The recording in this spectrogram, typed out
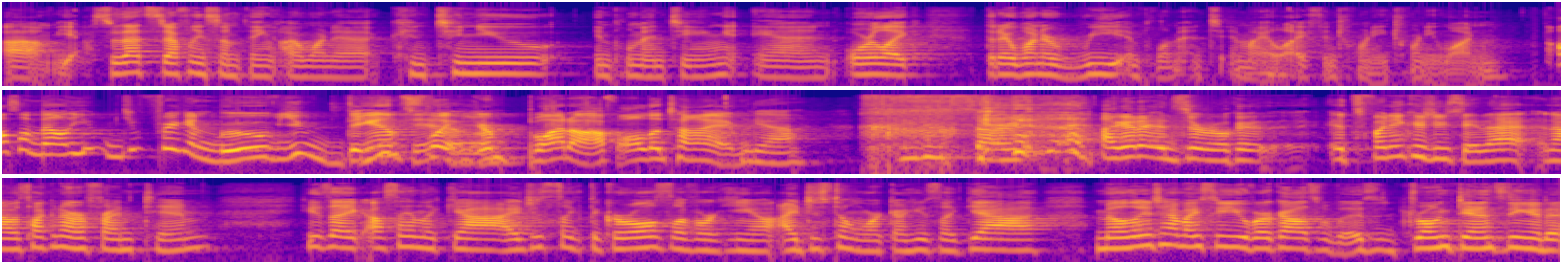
Um, yeah, so that's definitely something I want to continue implementing, and or like that I want to re-implement in my life in 2021. Also, Mel, you, you freaking move. You dance do. like your butt off all the time. Yeah. Sorry. I gotta insert real quick. It's funny because you say that, and I was talking to our friend Tim. He's like, I was saying like, yeah, I just like the girls love working out. I just don't work out. He's like, yeah, the only time I see you work out is drunk dancing at a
